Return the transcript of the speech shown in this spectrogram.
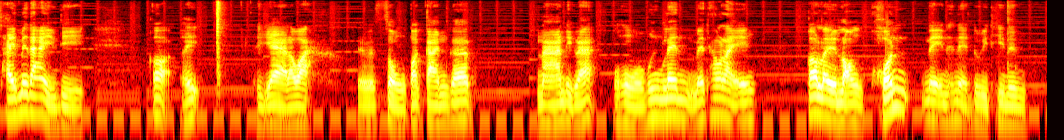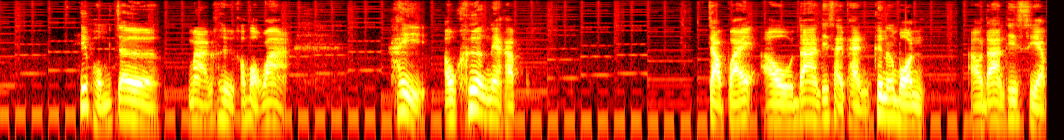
ใช้ไม่ได้อยู่ดี ก็เฮ้ยแย่แล้วว่ะส่งประกันก็นานอีกแล้วโอ้โหเพิ่งเล่นไม่เท่าไหร่เอง ก็เลยลองค้นในอินเทอร์เน็ตดูอีกทีหนึ่งที่ผมเจอมาก็คือเขาบอกว่าให้เอาเครื่องเนี่ยครับจับไว้เอาด้านที่ใส่แผ่นขึ้นข้างบน เอาด้านที่เสียบ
